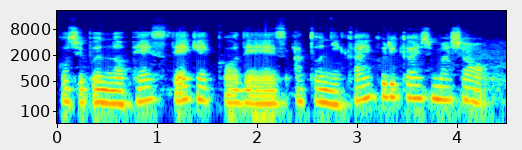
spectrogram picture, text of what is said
ご自分のペースで結構です。あと2回繰り返しましょう。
